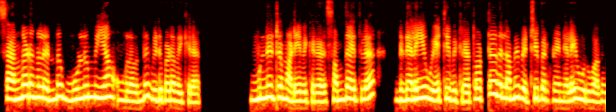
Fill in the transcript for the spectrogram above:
சங்கடங்கள்ல இருந்து முழுமையா உங்களை வந்து விடுபட வைக்கிறார். முன்னேற்றம் அடைய வைக்கிறார். சமுதாயத்துல இந்த நிலையை உயர்த்தி வைக்கிறார். தொட்டது எல்லாமே வெற்றி பெறக்கூடிய நிலை உருவாகுது.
